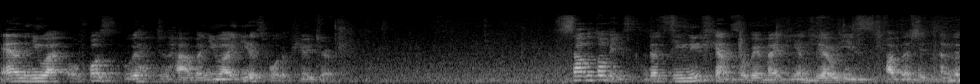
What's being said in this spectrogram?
And new, of course, we have to have new ideas for the future. Third topics, the significance of MIT and JRE's partnership and the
